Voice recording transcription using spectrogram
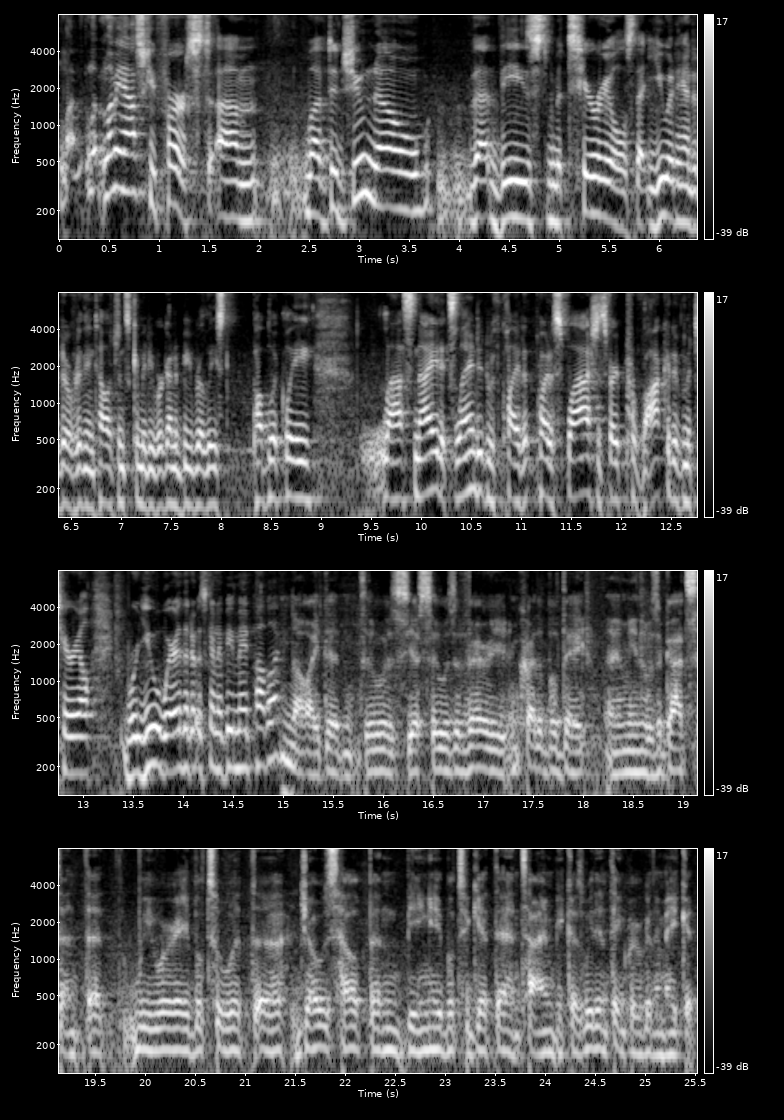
Let, let, me ask you first, um, Lev, did you know that these materials that you had handed over to the Intelligence Committee were going to be released publicly last night? It's landed with quite a, quite a splash. It's very provocative material. Were you aware that it was going to be made public? No, I didn't. It was, yes, it was a very incredible day. I mean, it was a godsend that we were able to, with uh, Joe's help and being able to get that in time because we didn't think we were going to make it.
